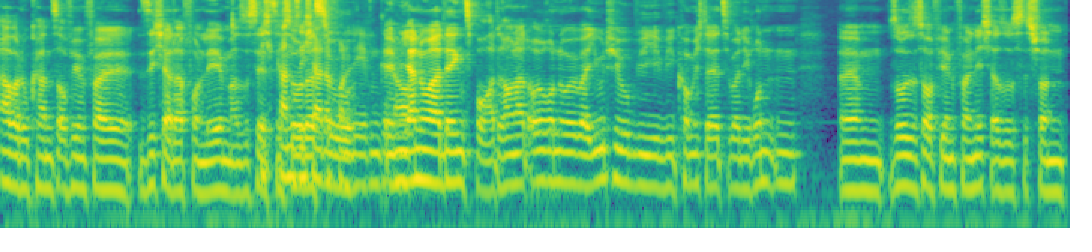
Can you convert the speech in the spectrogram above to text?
Aber du kannst auf jeden Fall sicher davon leben. Also es ist jetzt ich nicht so, dass du leben, genau. im Januar denkst, boah, 300 Euro nur über YouTube, wie, wie komme ich da jetzt über die Runden? Ähm, so ist es auf jeden Fall nicht. Also es ist schon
